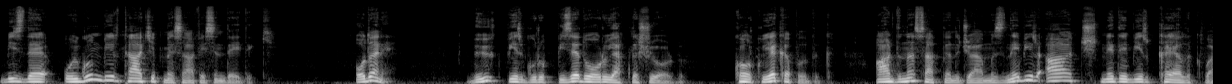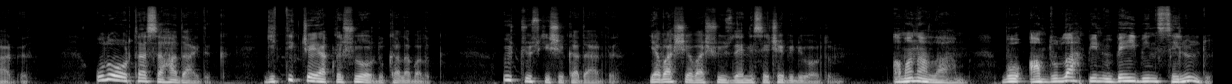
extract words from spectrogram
Biz de uygun bir takip mesafesindeydik. O da ne? Büyük bir grup bize doğru yaklaşıyordu. Korkuya kapıldık. Ardına saklanacağımız ne bir ağaç ne de bir kayalık vardı. Ulu orta sahadaydık. Gittikçe yaklaşıyordu kalabalık. 300 kişi kadardı. Yavaş yavaş yüzlerini seçebiliyordum. Aman Allah'ım, bu Abdullah bin Übey bin Selül'dü.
